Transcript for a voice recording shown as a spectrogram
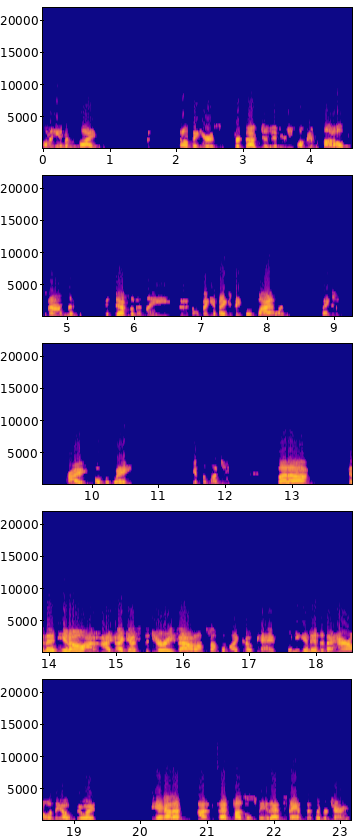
on a human's life. I don't think you're as productive if you're smoking pot all the time, but it definitely, I don't think it makes people violent. It makes them probably overweight, get the munchies. But, uh, and then, you know, I, I guess the jury's out on something like cocaine. When you get into the heroin, the opioids, yeah, that I, that puzzles me. That stance that libertarians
